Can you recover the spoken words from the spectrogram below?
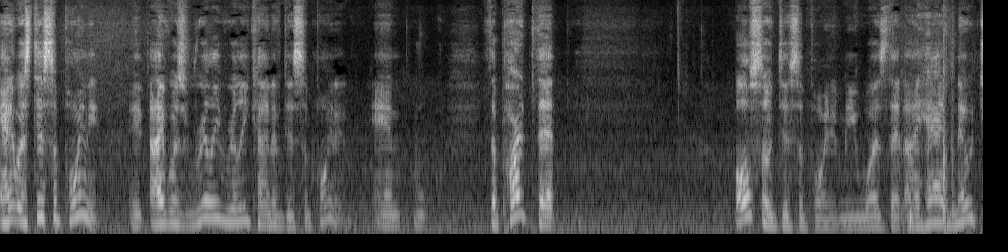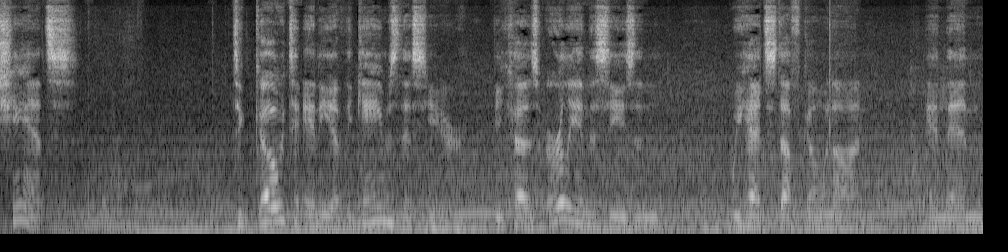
and it was disappointing. It, I was really, really kind of disappointed. And the part that also disappointed me was that I had no chance to go to any of the games this year because early in the season we had stuff going on, and then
